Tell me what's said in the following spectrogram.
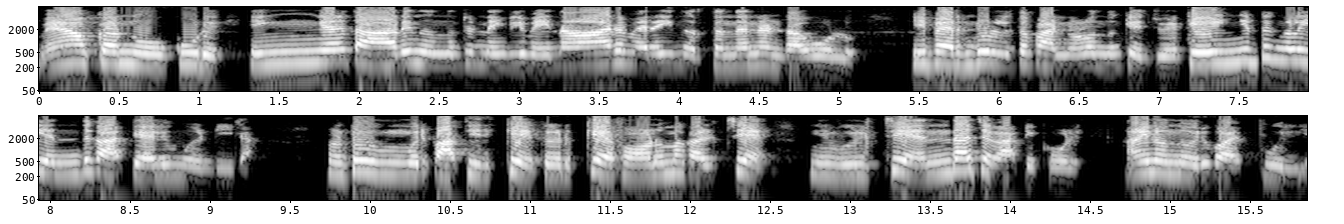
മേ ഒക്കെ നോക്കൂട്. ഇങ്ങനെ താറി നിന്നിട്ടുണ്ടെങ്കിൽ വൈകുന്നേരം വരെ ഈ നൃത്തം തന്നെ ഉണ്ടാവുള്ളൂ. ഈ പെരന്റെ ഉള്ളിലത്തെ പണികളൊന്നും കെജൂല കഴിഞ്ഞിട്ട് നിങ്ങൾ എന്ത് കാട്ടിയാലും വേണ്ടിയില്ല. എന്നിട്ട് ഒരു പാത്തി ഇരിക്കേ കെടുക്കേ ഫോണുമ്മ കളിച്ചേ വിളിച്ചേ എന്താച്ച കാട്ടിക്കോളി. അതിനൊന്നും ഒരു കുഴപ്പമില്ല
